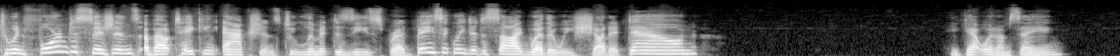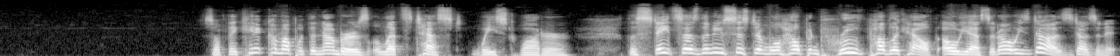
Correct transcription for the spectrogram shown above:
to inform decisions about taking actions to limit disease spread, basically to decide whether we shut it down. You get what I'm saying? So if they can't come up with the numbers, let's test wastewater. The state says the new system will help improve public health. Oh, yes, it always does, doesn't it?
